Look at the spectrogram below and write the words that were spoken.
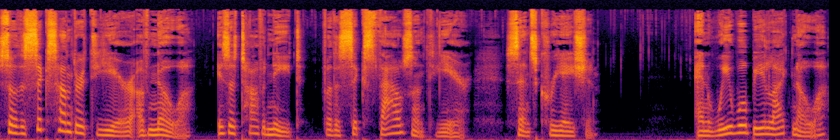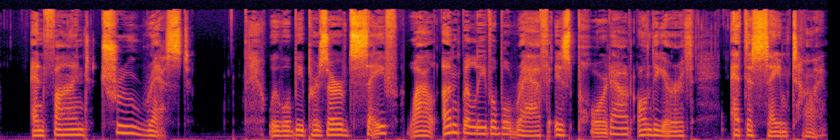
So the 600th year of Noah is a Tavnit for the 6,000th year since creation. And we will be like Noah and find true rest. We will be preserved safe while unbelievable wrath is poured out on the earth at the same time.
